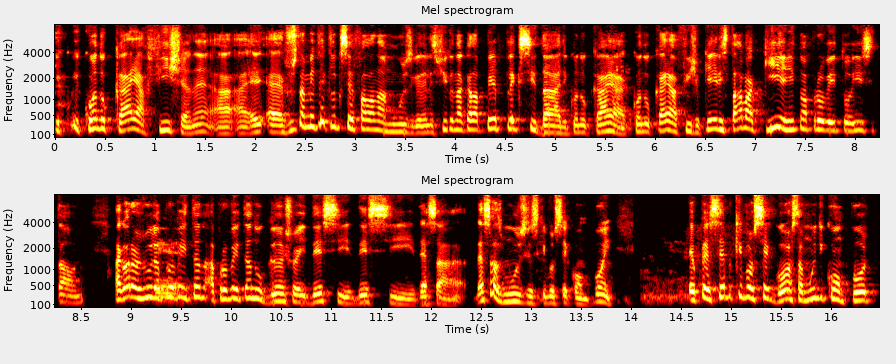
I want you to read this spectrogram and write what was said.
E, e, quando cai a ficha, né? A, a, é justamente aquilo que você fala na música, né? eles ficam naquela perplexidade quando cai, a, quando cai a ficha, porque ele estava aqui, a gente não aproveitou isso e tal. Né? Agora, Júlio, é. aproveitando, aproveitando o gancho aí desse, desse, dessa, dessas músicas que você compõe, eu percebo que você gosta muito de compor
